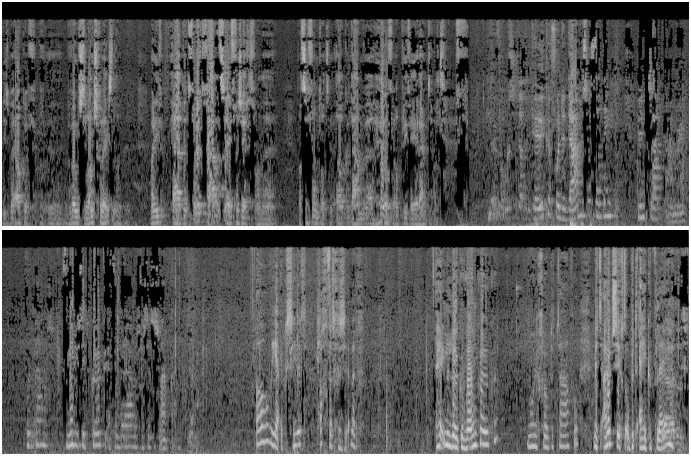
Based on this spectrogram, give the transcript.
Die is bij elke uh, langs geweest. Maar die, ja, het dat ze heeft gezegd van... Uh, dat ze vond dat elke dame wel heel veel privéruimte had. Volgens dat de keuken voor de dames was dat denk ik hun slaapkamer. Voor de dames? Jullie zit de keuken en voor de dames was het de slaapkamer. Ja. Oh ja, ik zie het. Ach, wat gezellig. Hele leuke woonkeuken. Mooie grote tafel. Met uitzicht op het Eikenplein. Ja, dat is.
